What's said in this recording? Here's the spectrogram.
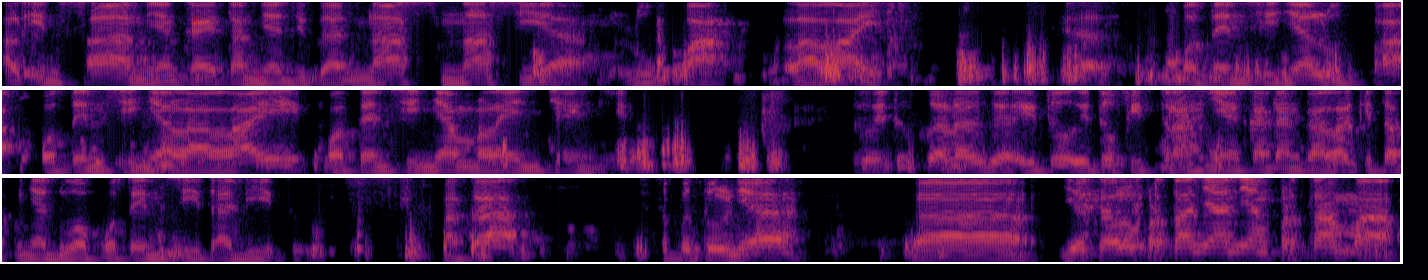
al insan yang kaitannya juga nas nasia lupa lalai. Ya, potensinya lupa potensinya lalai potensinya melenceng ya. Itu karena itu itu fitrahnya. Kadangkala kita punya dua potensi tadi itu. Maka sebetulnya uh, ya kalau pertanyaan yang pertama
